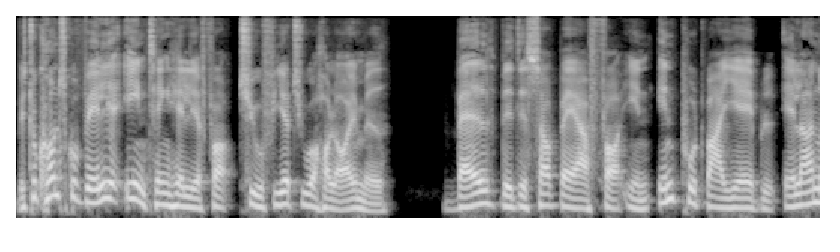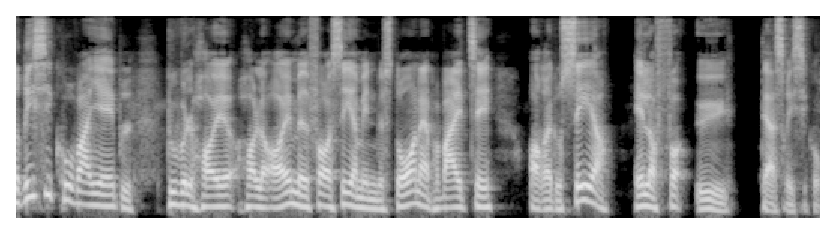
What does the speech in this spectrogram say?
Hvis du kun skulle vælge én ting, Helge, for 2024 at holde øje med, hvad vil det så være for en input-variabel eller en risikovariabel, du vil holde øje med for at se, om investorerne er på vej til at reducere eller forøge deres risiko?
